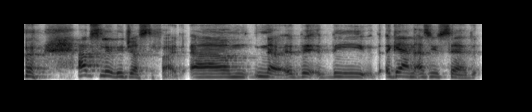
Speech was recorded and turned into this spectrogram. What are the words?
absolutely justified. Um, no, the the again, as you said,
